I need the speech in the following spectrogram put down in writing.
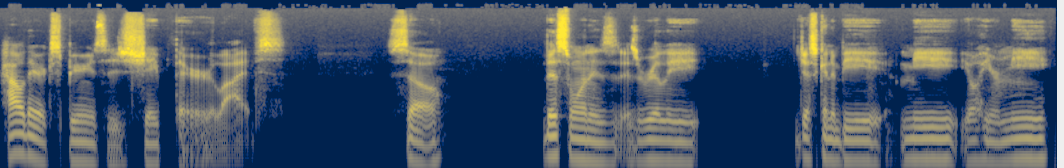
how their experiences shape their lives. So, this one is is really just going to be me. You'll hear me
